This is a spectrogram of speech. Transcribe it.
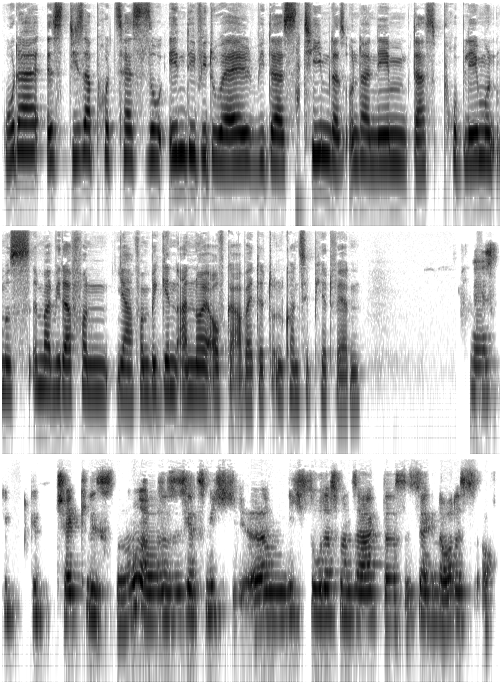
Oder ist dieser Prozess so individuell wie das Team, das Unternehmen, das Problem und muss immer wieder von, ja, von Beginn an neu aufgearbeitet und konzipiert werden? Es gibt, gibt Checklisten. Also es ist jetzt nicht, ähm, nicht so, dass man sagt, das ist ja genau das auch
